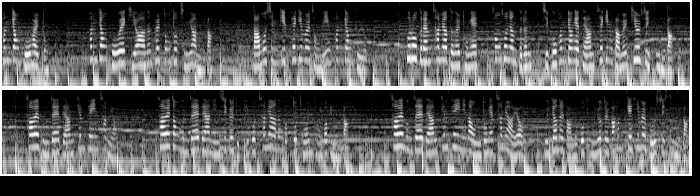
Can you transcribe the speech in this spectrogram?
환경 보호 활동 환경 보호에 기여하는 활동도 중요합니다. 나무 심기, 폐기물 정리, 환경 교육 프로그램 참여 등을 통해 청소년들은 지구 환경에 대한 책임감을 키울 수 있습니다. 사회 문제에 대한 캠페인 참여 사회적 문제에 대한 인식을 높이고 참여하는 것도 좋은 방법입니다. 사회 문제에 대한 캠페인이나 운동에 참여하여 의견을 나누고 동료들과 함께 힘을 모을 수 있습니다.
